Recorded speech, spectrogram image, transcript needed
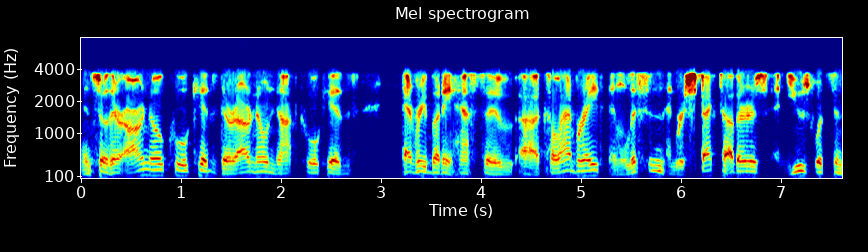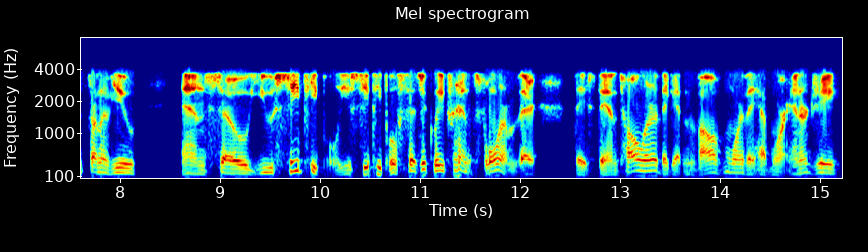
and so there are no cool kids. There are no not cool kids. Everybody has to uh, collaborate and listen and respect others and use what's in front of you. And so you see people. You see people physically transform. They they stand taller. They get involved more. They have more energy.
